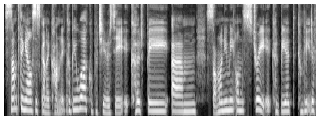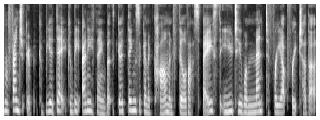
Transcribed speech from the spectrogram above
something else is going to come. And it could be a work opportunity. It could be um, someone you meet on the street. It could be a completely different friendship group. It could be a date. It could be anything. But good things are going to come and fill that space that you two were meant to free up for each other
